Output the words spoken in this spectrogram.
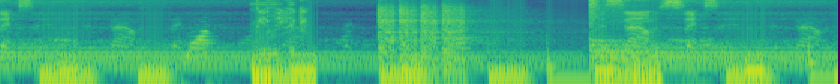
sexy. It sounds sexy. It sounds sexy.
